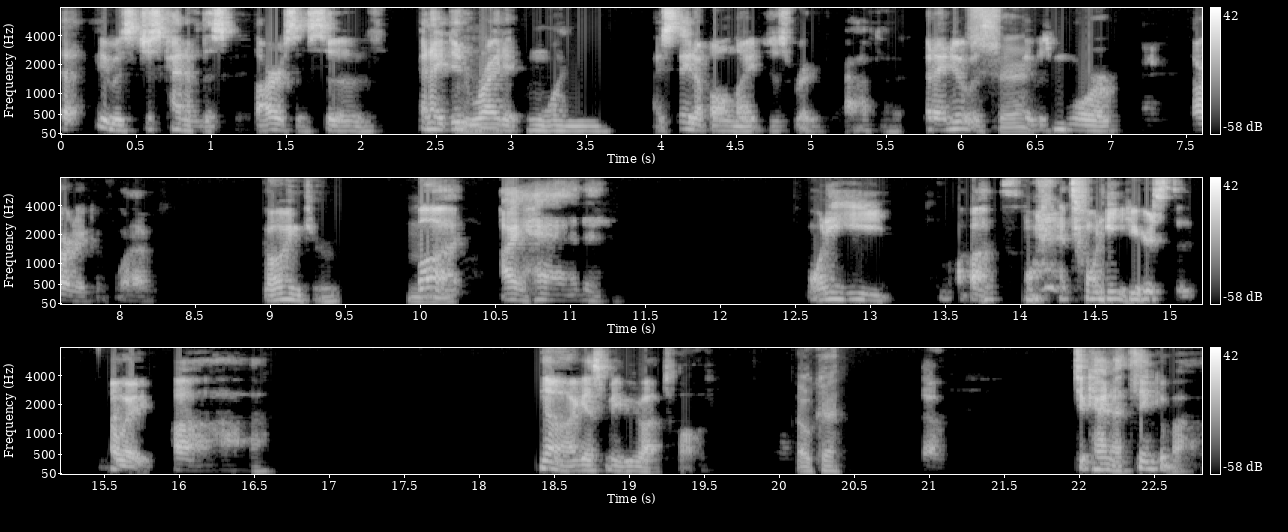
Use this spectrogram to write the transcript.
That it was just kind of this catharsis of, and I did Mhm. write it in one. I stayed up all night just read a draft of it, but I knew it was Sure. it was more cathartic of what I was going through. Mhm. But I had twenty about 20 years to. Oh wait, uh, no, I guess maybe about twelve okay So, to kind of think about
